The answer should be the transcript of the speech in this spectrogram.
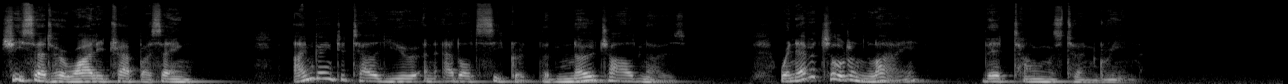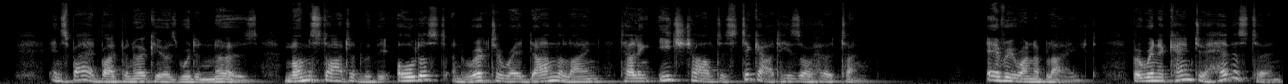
She set her wily trap by saying, I'm going to tell you an adult secret that no child knows. Whenever children lie, their tongues turn green. Inspired by Pinocchio's wooden nose, Mom started with the oldest and worked her way down the line, telling each child to stick out his or her tongue. Everyone obliged, but when it came to Heather's turn,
